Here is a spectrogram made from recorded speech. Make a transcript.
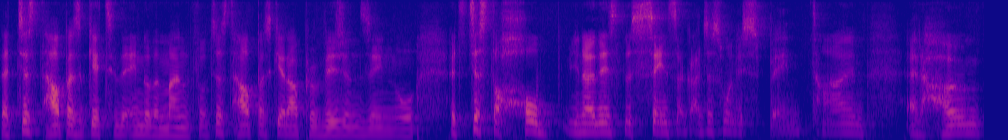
that just help us get to the end of the month or just help us get our provisions in or it's just the whole you know there's this sense like I just want to spend time at home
